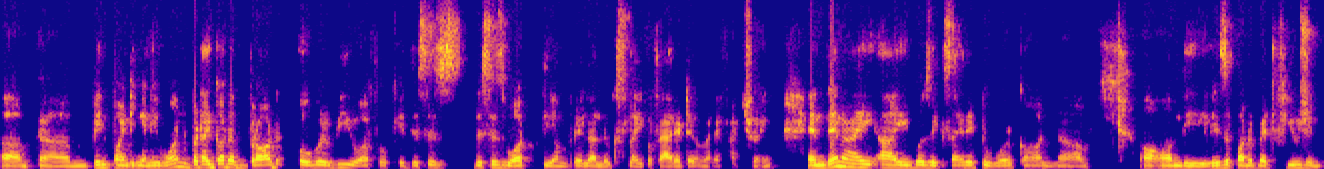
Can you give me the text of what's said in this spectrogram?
um, um, pinpointing anyone, but I got a broad overview of okay, this is this is what the umbrella looks like of additive manufacturing, and then I I was excited to work on uh, on the laser powder bed fusion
